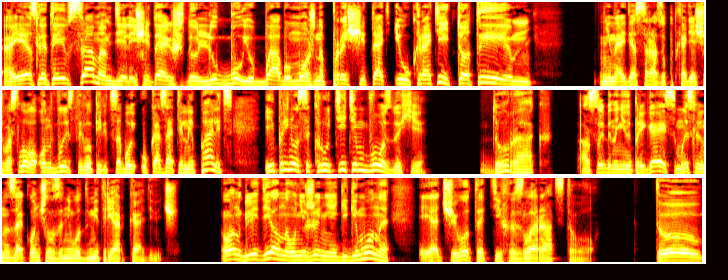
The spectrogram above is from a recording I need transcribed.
«А если ты и в самом деле считаешь, что любую бабу можно просчитать и укротить, то ты...» Не найдя сразу подходящего слова, он выставил перед собой указательный палец и принялся крутить им в воздухе. Дурак. Особенно не напрягаясь, мысленно закончил за него Дмитрий Аркадьевич. Он глядел на унижение гегемона и от чего-то тихо злорадствовал. То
